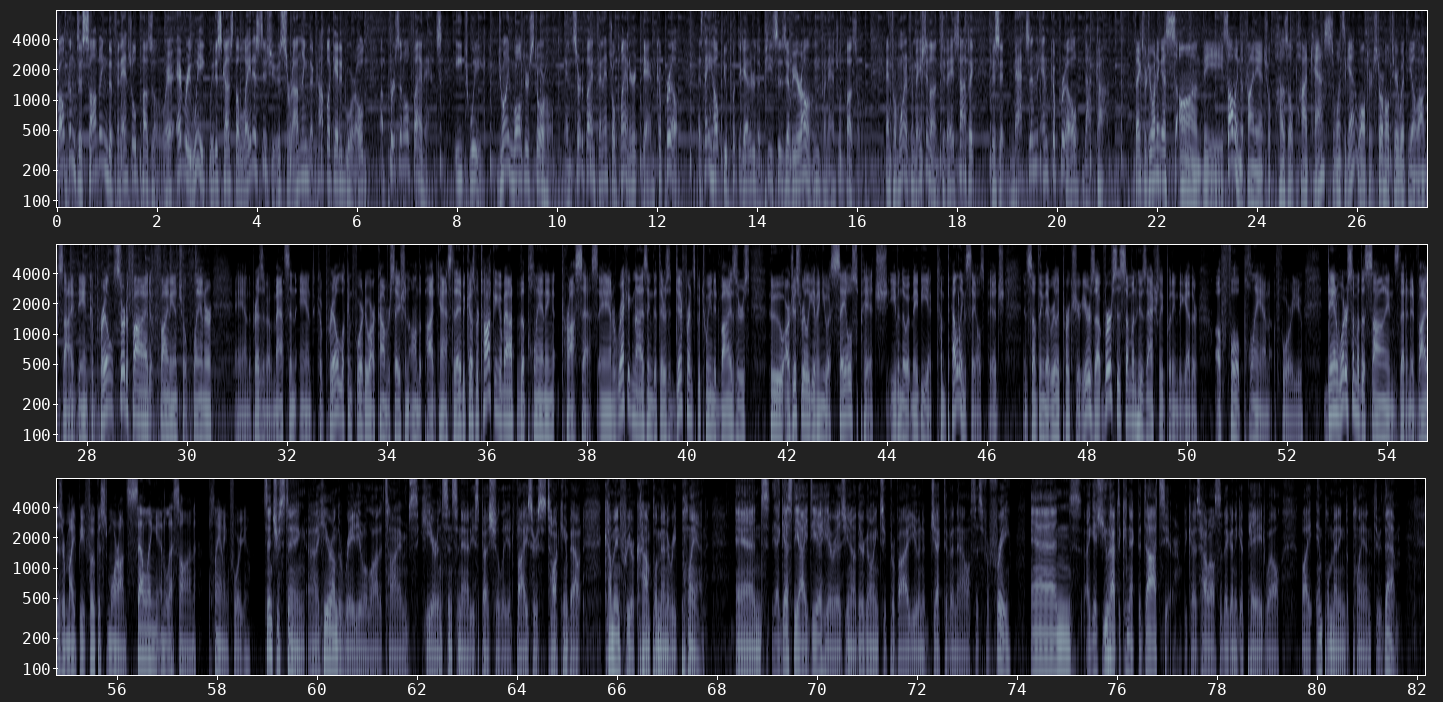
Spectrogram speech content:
Welcome to Solving the Financial Puzzle, where every week we discuss the latest issues surrounding the complicated world of personal finance. Each week, join Walter Storholt and certified financial planner Dan Cuprill as they help you put together the pieces of your own financial puzzle. And for more information on today's topic, visit matsonandcuprill.com. Thanks for joining us on the Solving the Financial Puzzle podcast. Once again, Walter Storholt here with you alongside Dan Cuprill, certified financial planner and the president of Matson and Cuprill. Looking forward to our conversation on the podcast today because we're talking about the planning process and recognizing that there's a difference between advisors who are just really giving you a sales pitch, even though it may be a compelling sales pitch and something that really perks your ears up, versus someone who's actually putting together a full plan for you. Dan, what are some of the signs that an advisor might be focused more on selling and less on planning for you? It's interesting. Uh, here on the radio, a lot of times, here in Cincinnati especially, advisors talking about come in for your complimentary plan. And I guess the idea here is, you know, they're going to provide you an objective analysis for free. And I guess you have to connect the dots here because how else are they going to get paid? Well, by implementing the plan through them.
